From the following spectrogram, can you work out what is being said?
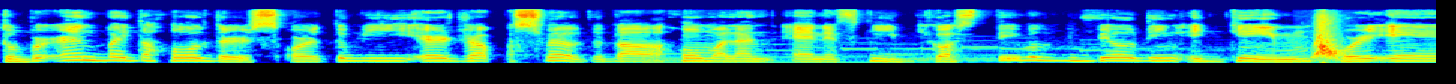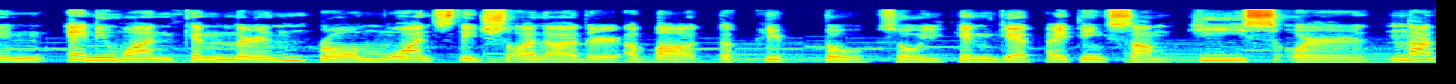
to be earned by the holders or to be airdrop as well to the Homeland NFT because they will be building a game wherein anyone can learn from one stage to another about the crypto. So you can get, I think, some keys or not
